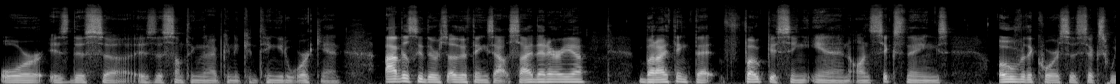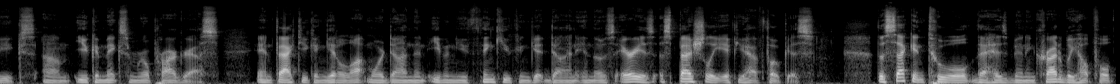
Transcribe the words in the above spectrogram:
Or is this uh, is this something that I'm going to continue to work in? Obviously, there's other things outside that area, but I think that focusing in on six things over the course of six weeks, um, you can make some real progress. In fact, you can get a lot more done than even you think you can get done in those areas, especially if you have focus. The second tool that has been incredibly helpful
